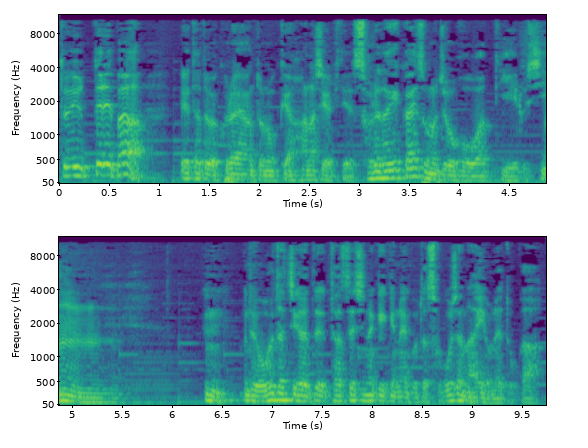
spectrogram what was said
と言ってれば、え例えばクライアントの話が来て、それだけかいその情報はって言えるし、うん、うんうん、で、俺たちが達成しなきゃいけないことはそこじゃないよねとか、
